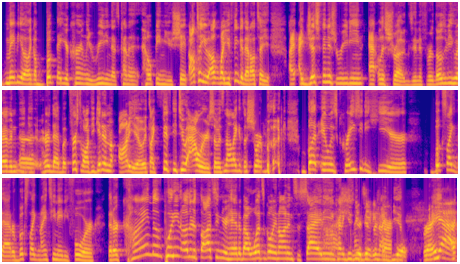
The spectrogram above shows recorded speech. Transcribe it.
maybe uh, like a book that you're currently reading that's kind of helping you shape? I'll tell you I'll, while you think of that. I'll tell you. I, I just finished reading Atlas Shrugged, and if for those of you who haven't uh, heard that book, first of all, if you get it on audio, it's like 52 hours, so it's not like it's a short book. But it was crazy to hear books like that or books like 1984 that are kind of putting other thoughts in your head about what's going on in society and kind of Gosh, gives you a different idea, right? Yeah,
